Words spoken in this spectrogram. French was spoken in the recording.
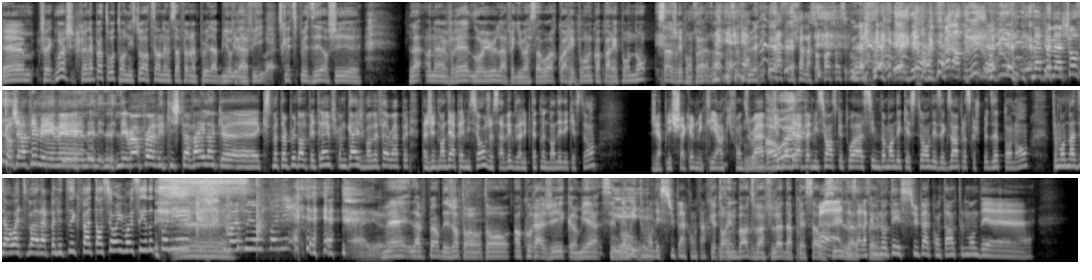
Euh, fait que moi, je connais pas trop ton histoire. Tu sais, on aime ça faire un peu la biographie. Biographie, ouais. Ce que tu peux dire, euh, là, on a un vrai lawyer là, fait qu'il va savoir quoi répondre, quoi pas répondre. Non, ça je réponds pas. Ça, Non, mais ça, je vais- Ça, c'est diffamation. Oh, ça, c'est où? On peut-tu faire l'entrevue, quoi? La première chose quand j'ai appelé mes, mes- les, les- les rappers avec qui je travaille, là, que, qui se mettent un peu dans le pétrin, je suis comme, gars, je m'en vais faire rapper. Parce que j'ai demandé la permission, je savais que vous allez peut-être me demander des questions. J'ai appelé chacun de mes clients qui font du rap. Ah j'ai demandé ouais? la permission à ce que toi, s'ils me demandent des questions, des exemples, est-ce que je peux dire ton nom? Tout le monde m'a dit, ah ouais, tu vas à la politique, fais attention, ils vont essayer de te pogner. Ils vont essayer de te pogner. Aïe, euh, mais la plupart des gens t'ont encouragé comme yeah, c'est Yeah. bon. Oui, tout le monde est super content. Que ton inbox va flood après ça Ah, aussi. là, ça, la communauté est super contente. Tout le monde est, euh,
